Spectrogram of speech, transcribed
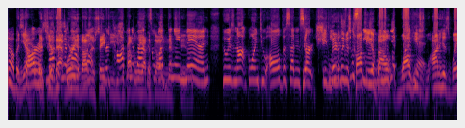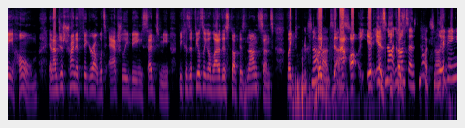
No, but yeah, Star if is you're that worried about what? your safety, you should talking probably about have the gun next a to you. man who is not going to all of a sudden No, start. she literally was talking you when you about while he's on his way home, and I'm just trying to figure out what's actually being said to me because it feels like a lot of this stuff is nonsense. Like, it's not like nonsense. the- uh, uh, it is It's not nonsense. no, it's not. Living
